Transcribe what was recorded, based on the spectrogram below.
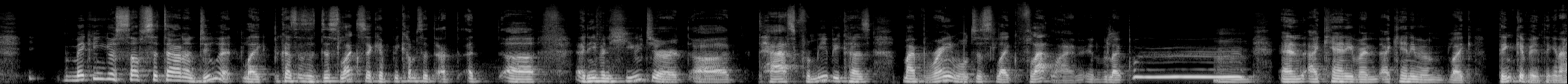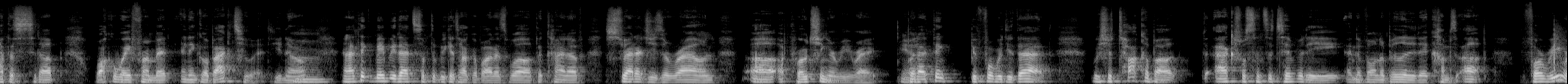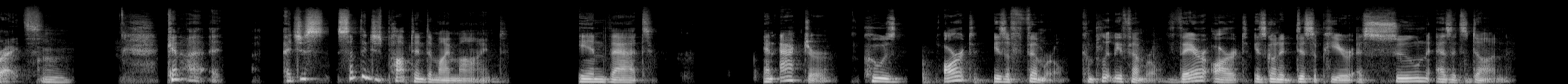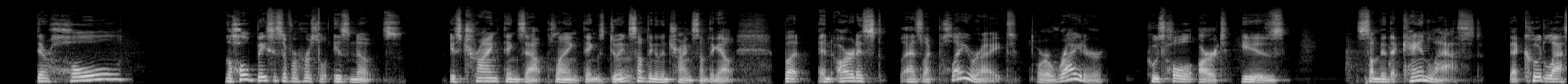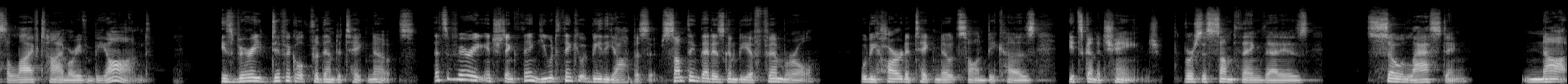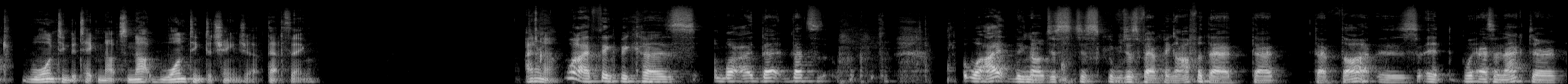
making yourself sit down and do it like because as a dyslexic it becomes a, a, a uh, an even huger uh, task for me because my brain will just like flatline it'll be like mm. and i can't even i can't even like think of anything and i have to sit up walk away from it and then go back to it you know mm. and i think maybe that's something we could talk about as well the kind of strategies around uh, approaching a rewrite yeah. but i think before we do that we should talk about the actual sensitivity and the vulnerability that comes up for rewrites. Mm. Can I? I just something just popped into my mind in that an actor whose art is ephemeral, completely ephemeral, their art is going to disappear as soon as it's done. Their whole the whole basis of rehearsal is notes is trying things out, playing things, doing something, and then trying something out. But an artist, as like playwright or a writer, whose whole art is something that can last, that could last a lifetime or even beyond, is very difficult for them to take notes. That's a very interesting thing. You would think it would be the opposite. Something that is going to be ephemeral would be hard to take notes on because it's going to change, versus something that is so lasting not wanting to take notes, not wanting to change it, that thing. I don't know. Well, I think because well I, that that's well I you know just just just vamping off of that that that thought is it as an actor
